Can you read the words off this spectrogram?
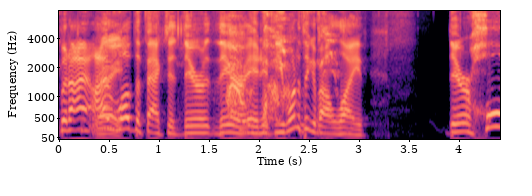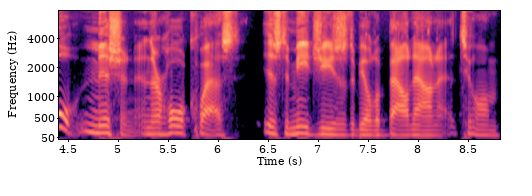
But I, I love the fact that they're there. And if you want to think about life, their whole mission and their whole quest is to meet Jesus, to be able to bow down to him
